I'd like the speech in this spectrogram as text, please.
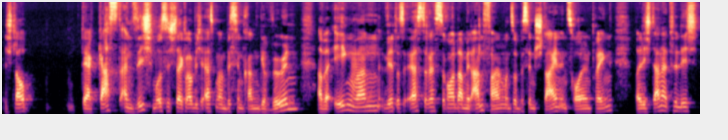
Ich glaube, der Gast an sich muss sich da, glaube ich, erstmal ein bisschen dran gewöhnen. Aber irgendwann wird das erste Restaurant damit anfangen und so ein bisschen Stein ins Rollen bringen, weil ich dann natürlich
